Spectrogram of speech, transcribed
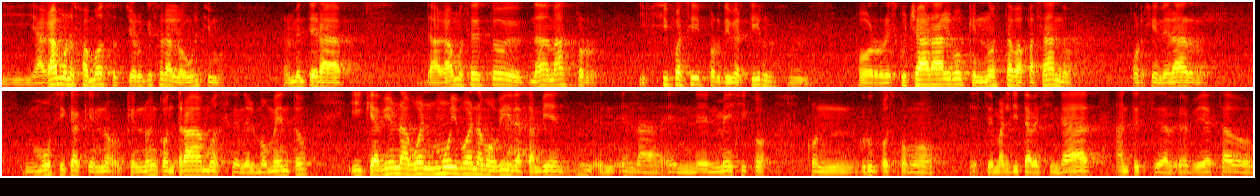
y, y, hagámonos famosos, yo creo que eso era lo último. Realmente era, pues, hagamos esto nada más por, y sí fue así, por divertirnos. Mm por escuchar algo que no estaba pasando, por generar música que no, que no encontrábamos en el momento y que había una buen, muy buena movida también en, en, la, en, en México con grupos como este, Maldita Vecindad, antes había estado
